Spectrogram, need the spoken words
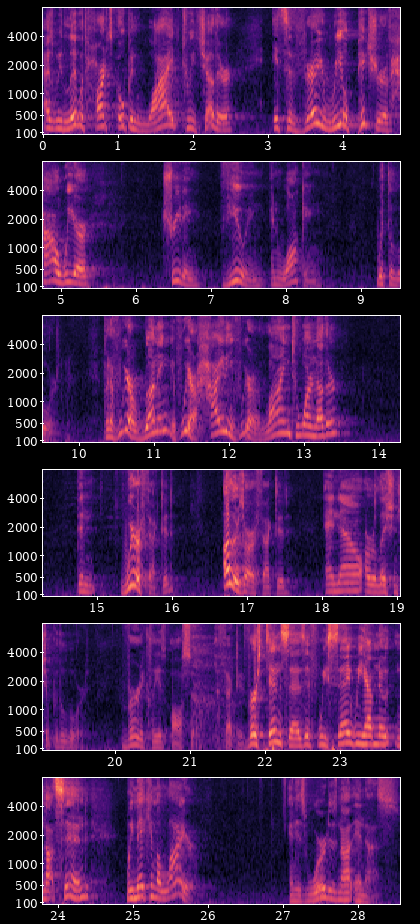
As we live with hearts open wide to each other, it's a very real picture of how we are treating, viewing, and walking with the Lord. But if we are running, if we are hiding, if we are lying to one another, then we're affected, others are affected, and now our relationship with the Lord vertically is also affected. Verse 10 says, If we say we have no, not sinned, we make him a liar, and his word is not in us.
